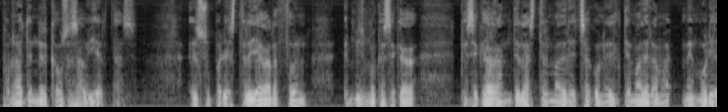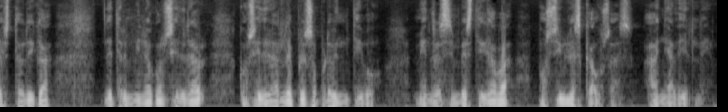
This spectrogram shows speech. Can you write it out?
por no tener causas abiertas. El superestrella Garzón, el mismo que se, caga, que se caga ante la extrema derecha con el tema de la memoria histórica, determinó considerar, considerarle preso preventivo, mientras investigaba posibles causas, a añadirle.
